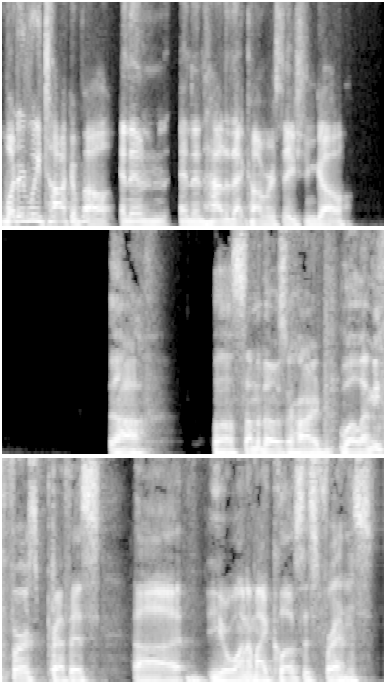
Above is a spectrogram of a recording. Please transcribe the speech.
What did we talk about? And then and then how did that conversation go? Oh, well, some of those are hard. Well, let me first preface uh, you're one of my closest friends.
